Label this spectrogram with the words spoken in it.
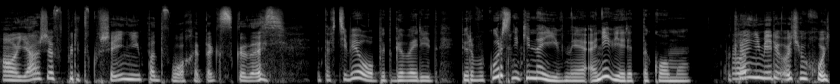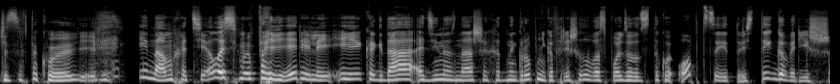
О, я уже в предвкушении подвоха, так сказать. Это в тебе опыт говорит. Первокурсники наивные, они верят такому. По вот. крайней мере, очень хочется в такое верить. И нам хотелось, мы поверили. И когда один из наших одногруппников решил воспользоваться такой опцией, то есть ты говоришь,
